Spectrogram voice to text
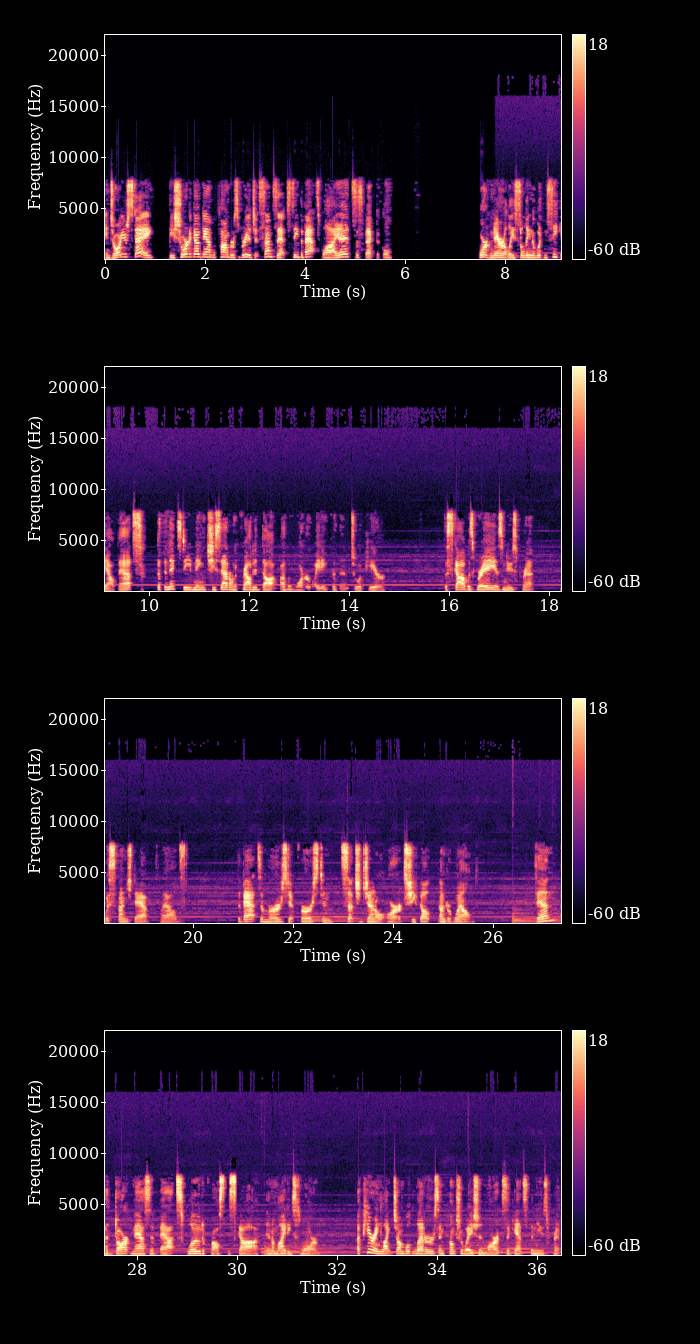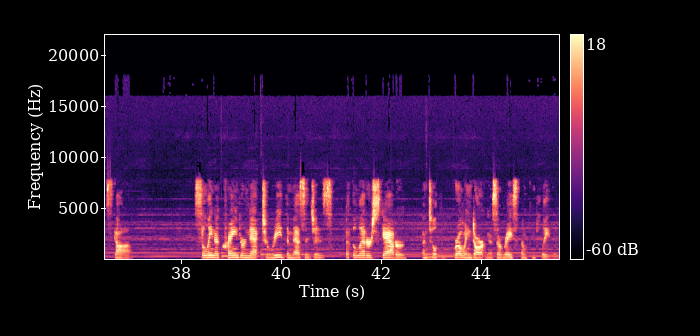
Enjoy your stay. Be sure to go down to Congress Bridge at sunset to see the bats fly. It's a spectacle. Ordinarily, Silena wouldn't seek out bats, but the next evening she sat on a crowded dock by the water waiting for them to appear. The sky was gray as newsprint, with sponge dabbed clouds. The bats emerged at first in such gentle arcs she felt underwhelmed. Then a dark mass of bats flowed across the sky in a mighty swarm, appearing like jumbled letters and punctuation marks against the newsprint sky. Silena craned her neck to read the messages, but the letters scattered until the growing darkness erased them completely.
